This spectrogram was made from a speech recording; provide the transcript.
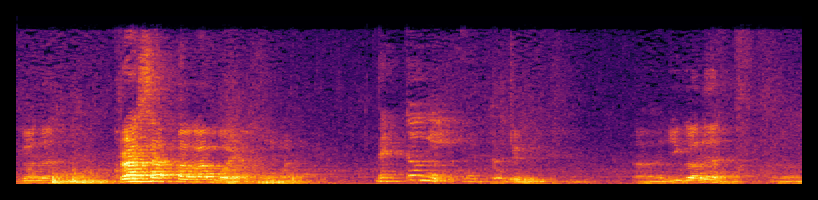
이거는 그라스아빠가 뭐예요? 정말 메뚜기. 메뚜기. 어, 이거는 어,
